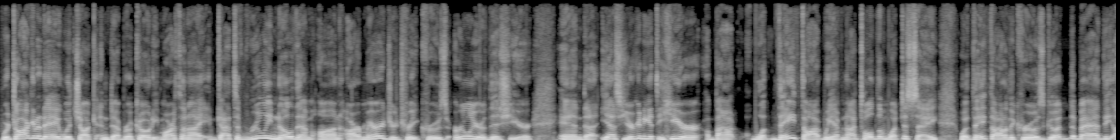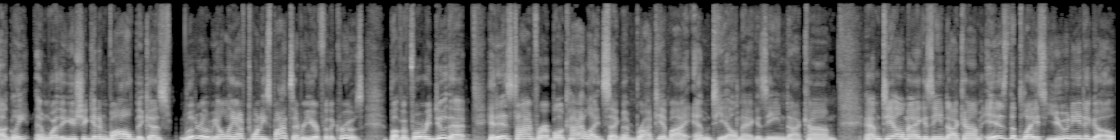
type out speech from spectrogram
We're talking today with Chuck and Deborah Coty. Martha and I got to really know them on our marriage retreat cruise earlier this year. And uh, yes, you're going to get to hear about what they thought. We have not told them what to say, what they thought of the cruise, good, the bad, the ugly, and whether you should get involved because literally we only have 20 spots every year for the cruise. But before we do that, it is time for our book highlight segment brought to you by MTLMagazine.com. MTLMagazine.com is the place you need to go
